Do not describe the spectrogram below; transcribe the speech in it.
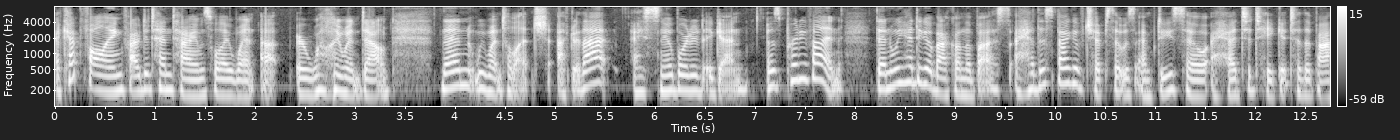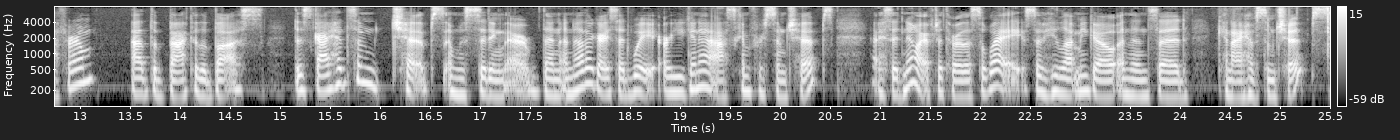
I kept falling five to 10 times while I went up or while I went down. Then we went to lunch. After that, I snowboarded again. It was pretty fun. Then we had to go back on the bus. I had this bag of chips that was empty, so I had to take it to the bathroom at the back of the bus. This guy had some chips and was sitting there. Then another guy said, Wait, are you going to ask him for some chips? I said, No, I have to throw this away. So he let me go and then said, Can I have some chips?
